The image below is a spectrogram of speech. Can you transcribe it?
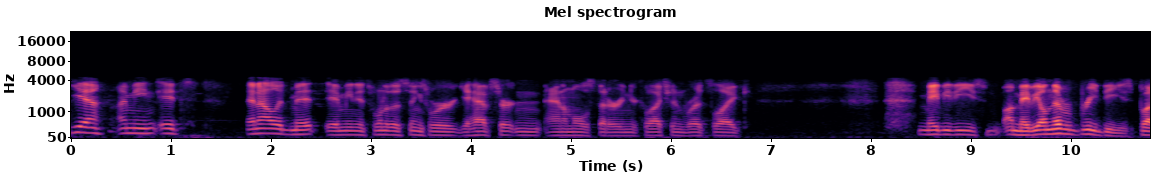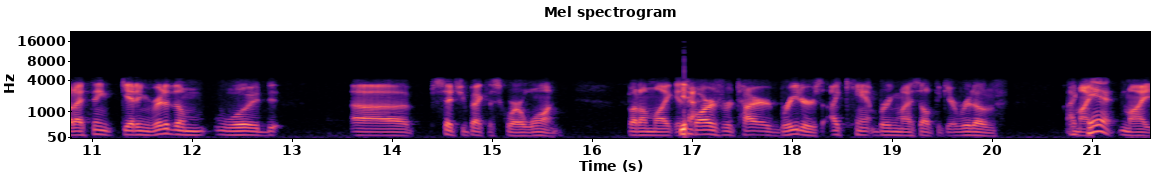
Yeah, I mean it's, and I'll admit, I mean it's one of those things where you have certain animals that are in your collection where it's like, maybe these, uh, maybe I'll never breed these, but I think getting rid of them would uh, set you back to square one. But I'm like, as Yeah. far as retired breeders, I can't bring myself to get rid of I my can't. my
